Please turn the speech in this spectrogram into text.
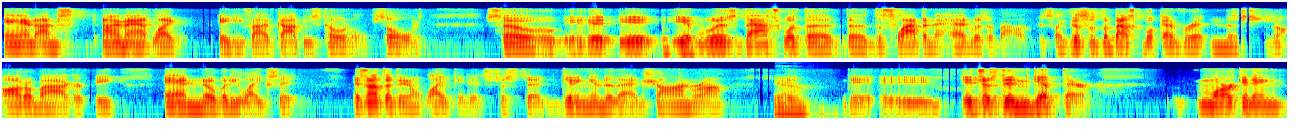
and I'm I'm at like 85 copies total sold. So it it it was that's what the the the slap in the head was about. It's like this is the best book I've written. This is an autobiography, and nobody likes it. It's not that they don't like it. It's just that getting into that genre, Yeah. it, it, it just didn't get there. marketing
